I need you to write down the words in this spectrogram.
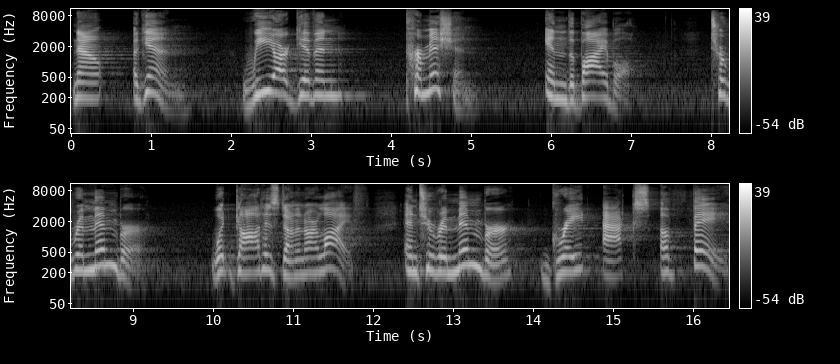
Now, again, we are given permission in the Bible to remember what God has done in our life and to remember great acts of faith.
